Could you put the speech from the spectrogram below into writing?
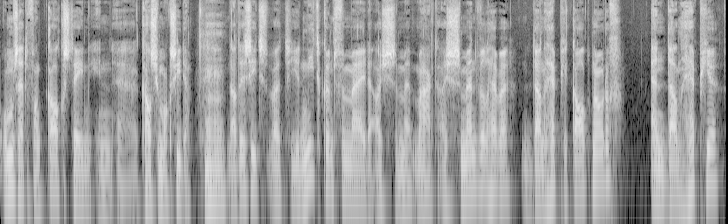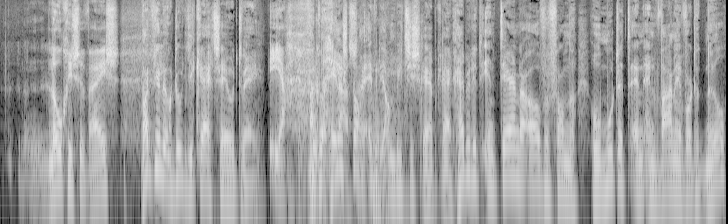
omzetten van kalksteen in calciumoxide. Mm -hmm. Dat is iets wat je niet kunt vermijden als je cement maakt. Als je cement wil hebben, dan heb je kalk nodig. En dan heb je logischerwijs. Wat jullie ook doen, je krijgt CO2. Ja, maar ik wil helaas eerst toch even die ambitie scherp krijgen. Hebben jullie het intern daarover van hoe moet het en, en wanneer wordt het nul?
